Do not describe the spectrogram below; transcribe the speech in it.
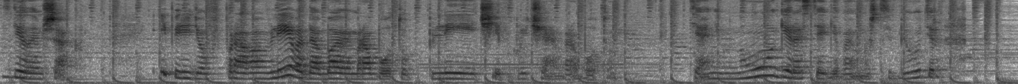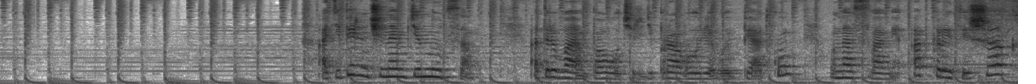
Сделаем шаг. И перейдем вправо-влево, добавим работу плечи, включаем в работу. Тянем ноги, растягиваем мышцы бедер. А теперь начинаем тянуться. Отрываем по очереди правую и левую пятку. У нас с вами открытый шаг.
